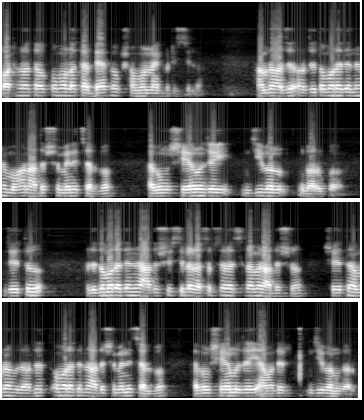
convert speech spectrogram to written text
কঠোরতা ও কোমলতার ব্যাপক সমন্বয় ঘটেছিল। আমরা ওমর মহান আদর্শ মেনে চলব এবং সে অনুযায়ী জীবন গর্ব যেহেতু আদিনের আদর্শ ছিল রাসুল সাল্লাহামের আদর্শ, সেহেতু আমরা হজরত ওমর আদর্শ মেনে চলব এবং সে অনুযায়ী আমাদের জীবন গর্ব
